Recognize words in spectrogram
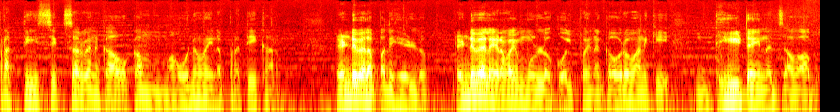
ప్రతి సిక్సర్ వెనుక ఒక మౌనమైన ప్రతీకారం. రెండు వేల పదిహేడులో రెండు వేల ఇరవై మూడులో కోల్పోయిన గౌరవానికి ధీటైన జవాబు.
